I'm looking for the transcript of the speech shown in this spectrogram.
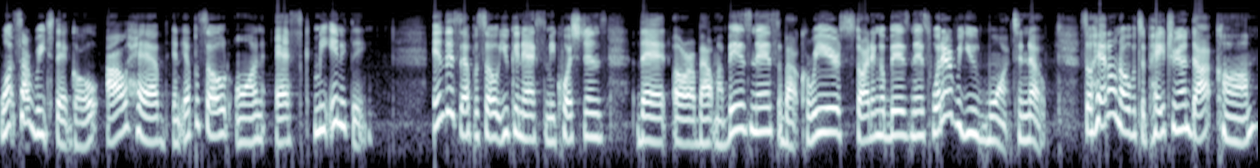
Once I reach that goal, I'll have an episode on Ask Me Anything. In this episode, you can ask me questions that are about my business, about careers, starting a business, whatever you want to know. So head on over to patreon.com,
